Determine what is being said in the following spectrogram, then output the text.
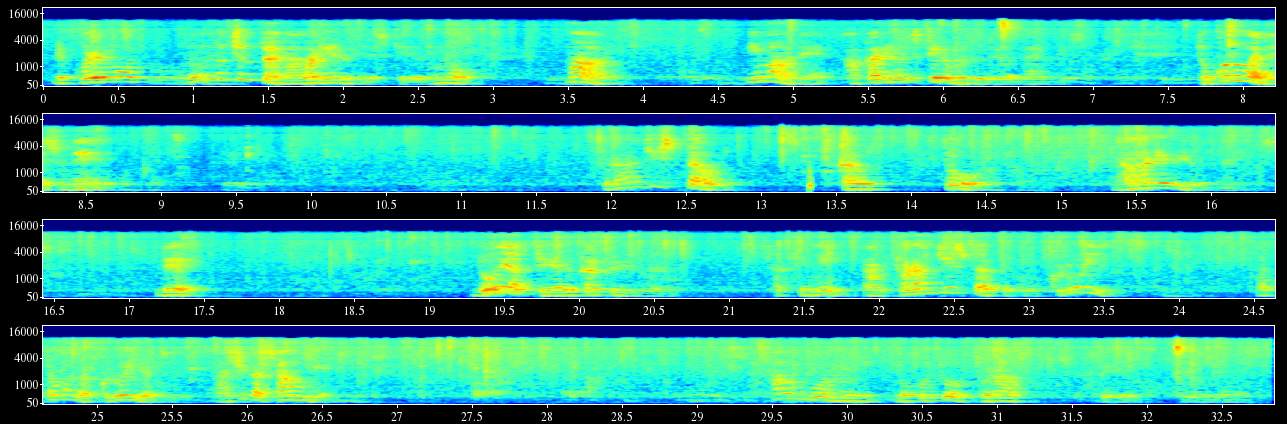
でこれもほんのちょっとは流れるんですけれどもまあ今はね明かりをつけるほどではないんです。ところがですねトランジスタを使うと流れるようになります。でどうやってやるかというのを先にあのトランジスタってこの黒い頭が黒いやつです。足が3本3本のことをトラって呼んでます。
